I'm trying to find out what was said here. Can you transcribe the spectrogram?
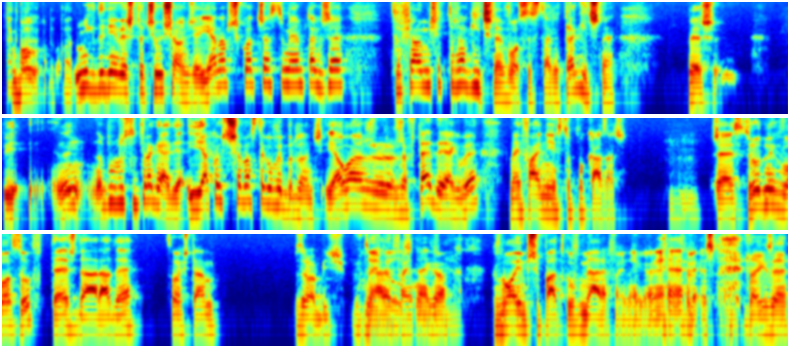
Tak, bo tak, nigdy nie wiesz, kto ci usiądzie. Ja na przykład często miałem tak, że trafiały mi się tragiczne włosy, stary, tragiczne. Wiesz, no, no po prostu tragedia. I jakoś trzeba z tego wybrnąć. Ja uważam, że, wtedy jakby najfajniej jest to pokazać. Mhm. Że z trudnych włosów też da radę coś tam zrobić w miarę fajnego. W moim przypadku w miarę fajnego, nie? Wiesz, także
